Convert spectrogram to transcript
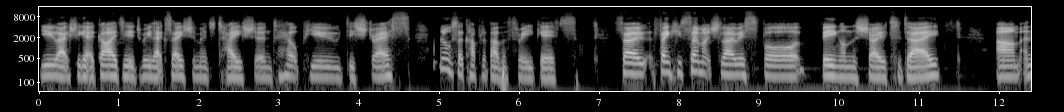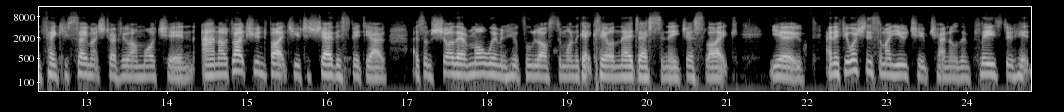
you actually get a guided relaxation meditation to help you distress and also a couple of other three gifts. So thank you so much, Lois, for being on the show today. Um, and thank you so much to everyone watching. And I'd like to invite you to share this video, as I'm sure there are more women who feel lost and want to get clear on their destiny, just like you. And if you're watching this on my YouTube channel, then please do hit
